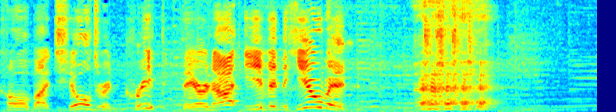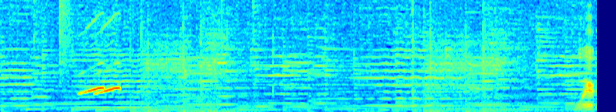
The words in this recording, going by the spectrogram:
Call my children creepy. They are not even human. Where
